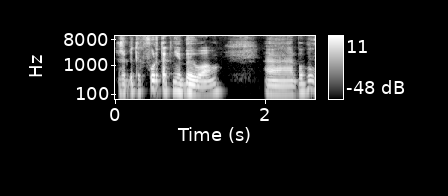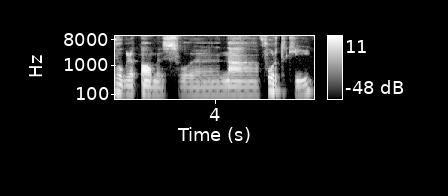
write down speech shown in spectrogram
żeby tych furtek nie było, bo był w ogóle pomysł na furtki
